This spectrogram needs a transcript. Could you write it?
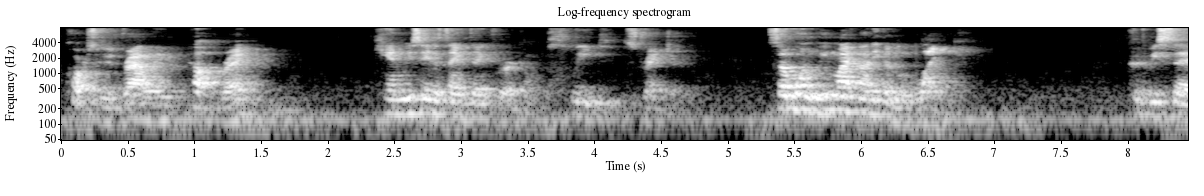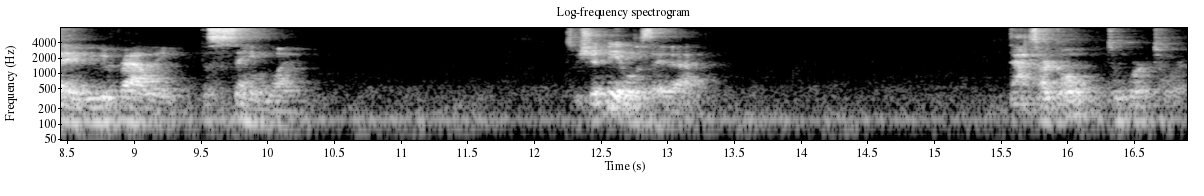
Of course, we would rally help, right? Can we say the same thing for a complete stranger? Someone we might not even like. Could we say we would rally the same way? Should be able to say that. That's our goal to work toward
